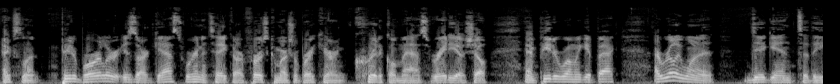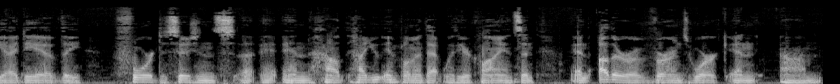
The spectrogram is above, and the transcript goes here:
Excellent. Peter Braeuler is our guest. We're going to take our first commercial break here on Critical Mass Radio Show. And Peter, when we get back, I really want to dig into the idea of the four decisions uh, and how how you implement that with your clients and and other of Verne's work and um,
